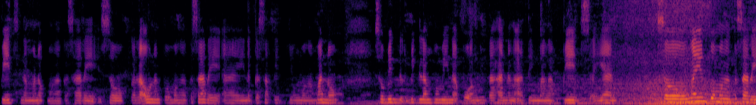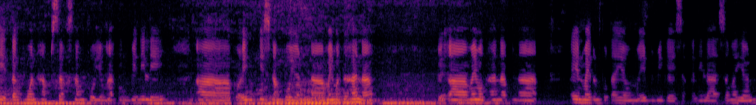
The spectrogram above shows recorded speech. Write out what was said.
feeds ng manok mga kasari. So, kalaunan po mga kasari ay nagkasakit yung mga manok. So, big- biglang humina po ang bintahan ng ating mga feeds. Ayan. So, ngayon po mga kasari, tag one half sacks lang po yung ating binili. Ah, for in case lang po yun na may maghahanap. Ah, may maghanap na, ayun, mayroon po tayong ibibigay sa kanila. So, ngayon,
